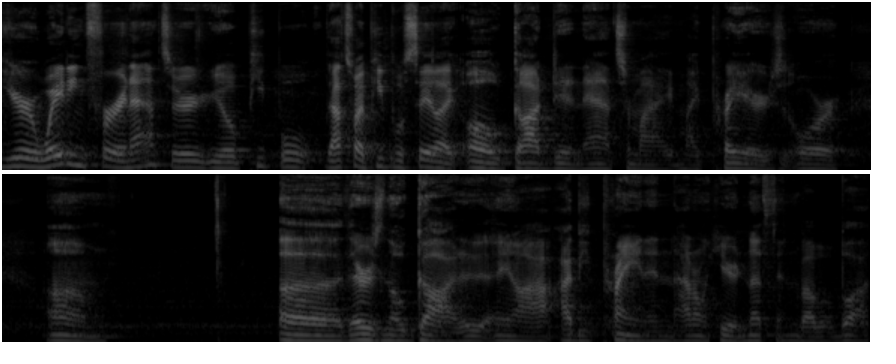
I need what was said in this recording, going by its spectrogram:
you're waiting for an answer. You know, people. That's why people say like, "Oh, God didn't answer my my prayers," or, um, uh, there's no God. You know, I, I be praying and I don't hear nothing. Blah blah blah.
